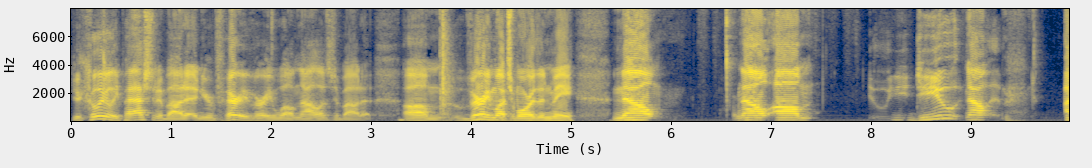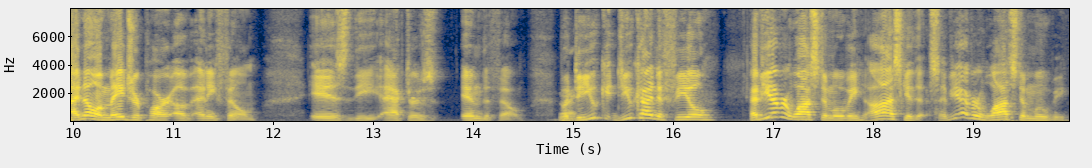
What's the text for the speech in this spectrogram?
you're clearly passionate about it, and you're very very well knowledge about it, um, very much more than me. Now, now, um do you now i know a major part of any film is the actors in the film but Right. do you do you kind of feel have you ever watched a movie i'll ask you this have you ever watched a movie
